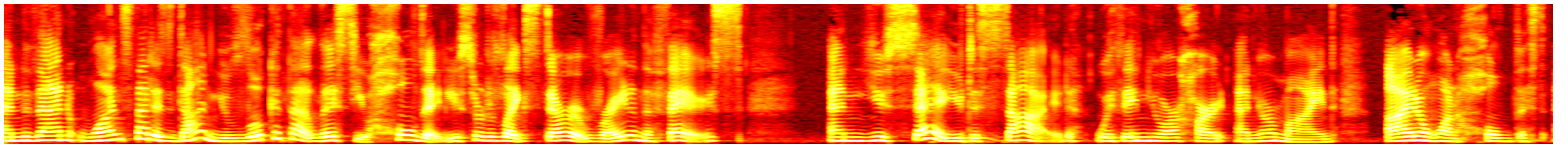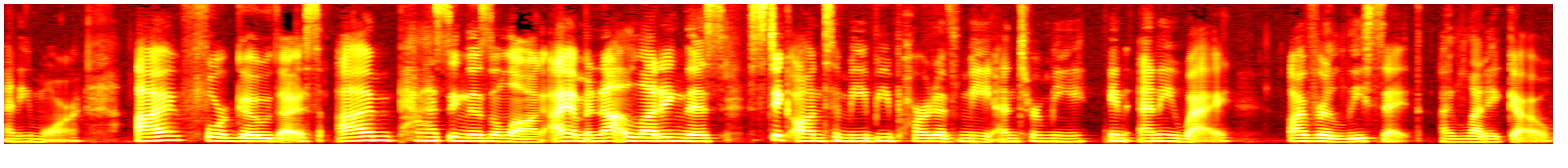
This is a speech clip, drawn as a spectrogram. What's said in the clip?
And then once that is done, you look at that list, you hold it, you sort of like stare it right in the face, and you say, you decide within your heart and your mind, I don't want to hold this anymore. I forego this. I'm passing this along. I am not letting this stick onto me, be part of me, enter me in any way. I release it. I let it go.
